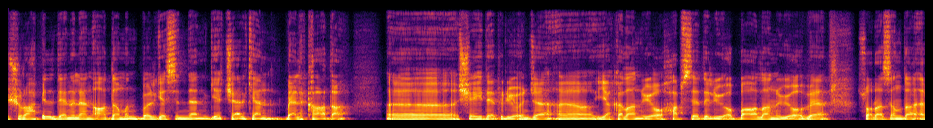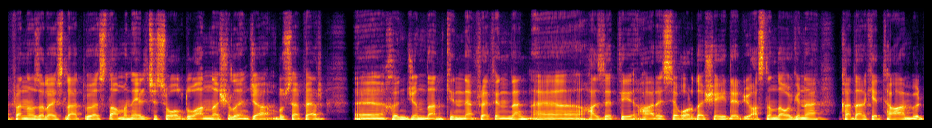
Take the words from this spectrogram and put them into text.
Şurahbil denilen adamın bölgesinden geçerken Belka'da e, şehit ediliyor. Önce e, yakalanıyor, hapsediliyor, bağlanıyor ve sonrasında Efendimiz Aleyhisselatü Vesselam'ın elçisi olduğu anlaşılınca bu sefer e, hıncından, kin nefretinden e, Hazreti Haris'i orada şehit ediyor. Aslında o güne kadarki tahammül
